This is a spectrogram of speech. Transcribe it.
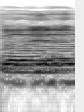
فرج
